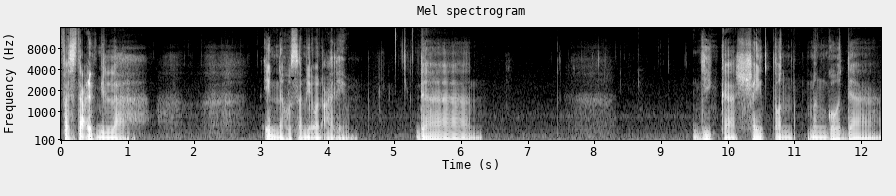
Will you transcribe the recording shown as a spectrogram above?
fasta'idh billah. Innahu sami'un alim dan jika syaitan menggoda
